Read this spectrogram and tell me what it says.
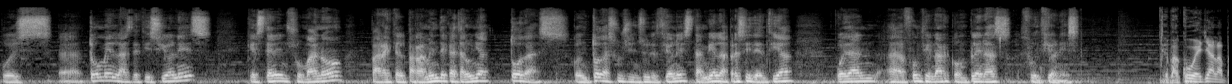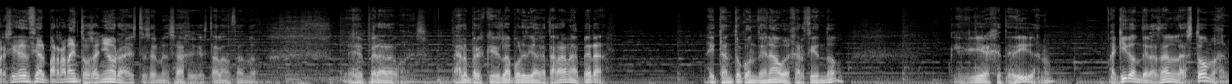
pues eh, tomen las decisiones que estén en su mano para que el Parlamento de Cataluña, todas, con todas sus instituciones, también la presidencia, puedan eh, funcionar con plenas funciones. Evacúe ya la presidencia del Parlamento, señora. Este es el mensaje que está lanzando eh, Pere Aragonés. Claro, pero es que es la política catalana, Pera. Hay tanto condenado ejerciendo que ¿qué quieres que te diga, no? Aquí donde las dan, las toman.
